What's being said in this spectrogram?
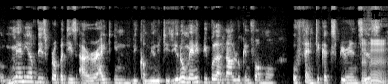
many of these properties are right in the communities. You know, many people are now looking for more authentic experiences. Mm-hmm.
